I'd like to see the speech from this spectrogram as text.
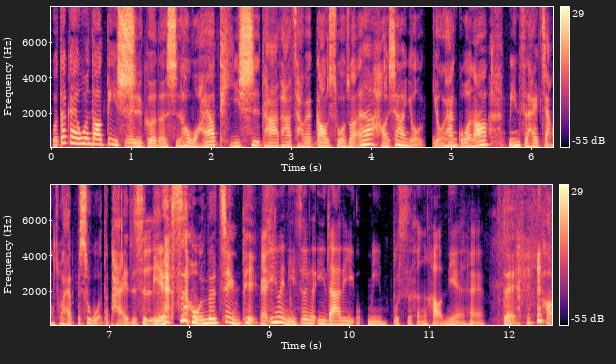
我大概问到第十个的时候，我还要提示他，他才会告诉我说，嗯，好像有。有看过，然后名字还讲出来，不是我的牌子，是别是我们的竞品。因为你这个意大利名不是很好念，嘿，对，好，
